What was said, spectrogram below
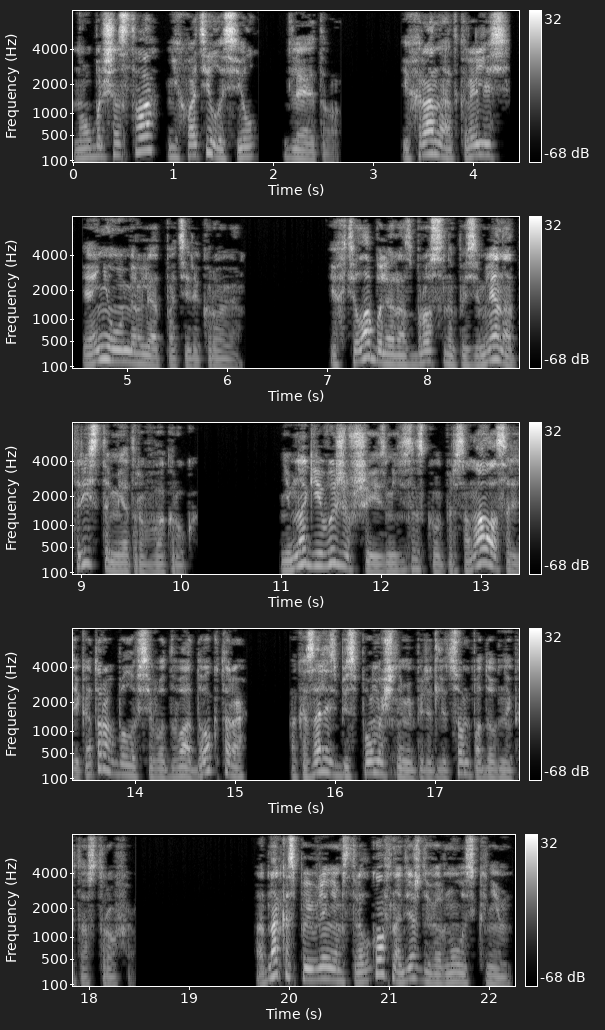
но у большинства не хватило сил для этого. Их раны открылись, и они умерли от потери крови. Их тела были разбросаны по земле на 300 метров вокруг. Немногие выжившие из медицинского персонала, среди которых было всего два доктора, оказались беспомощными перед лицом подобной катастрофы. Однако с появлением стрелков надежда вернулась к ним.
